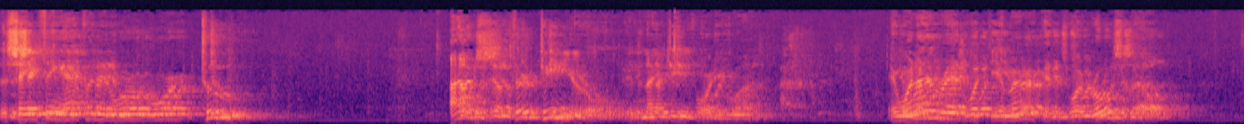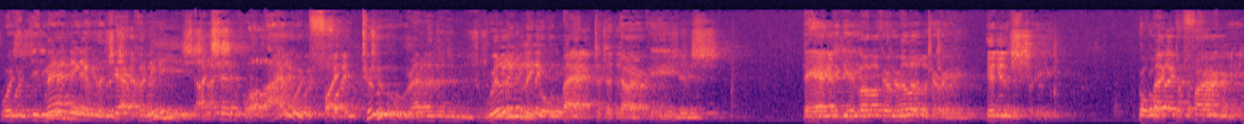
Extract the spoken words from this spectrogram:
The same thing happened in World War II. I was a 13 year old in 1941. And when I read what the Americans, what Roosevelt was demanding of the Japanese, I said, well, I would fight too, rather than willingly go back to the Dark Ages. They had to give up their military industry, go back to farming,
